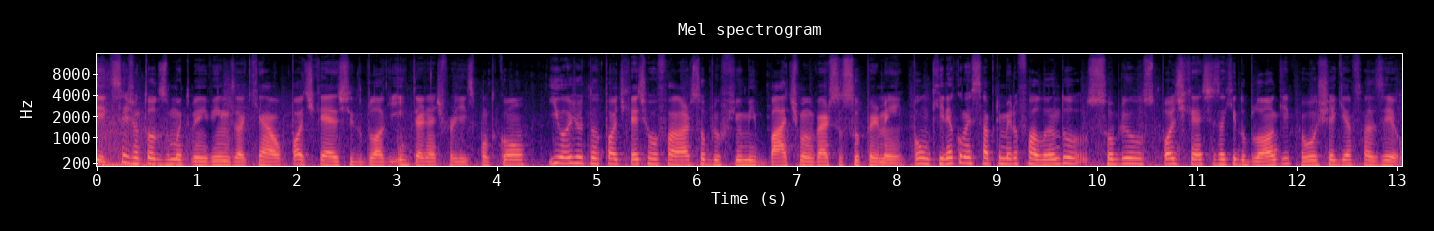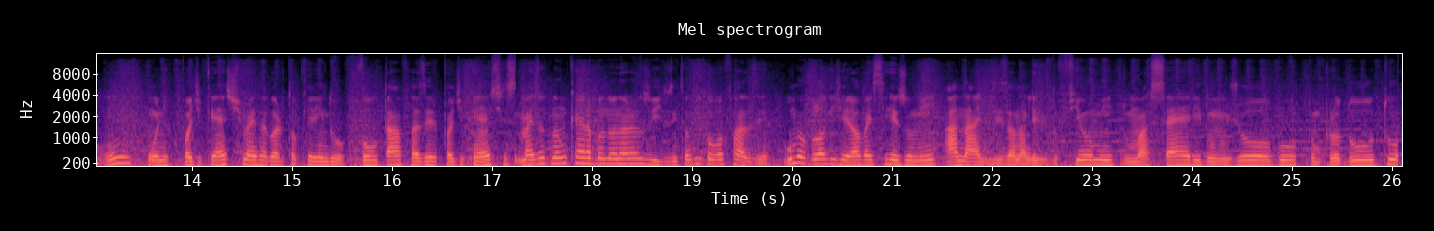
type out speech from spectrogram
geeks, sejam todos muito bem-vindos aqui ao podcast do blog internetforgeeks.com e hoje no podcast eu vou falar sobre o filme Batman vs Superman. Bom, queria começar primeiro falando sobre os podcasts aqui do blog. Eu cheguei a fazer um único podcast, mas agora tô querendo voltar a fazer podcasts, mas eu não quero abandonar os vídeos, então o que, que eu vou fazer? O meu blog geral vai se resumir a análises, análise do filme, de uma série, de um jogo, de um produto.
